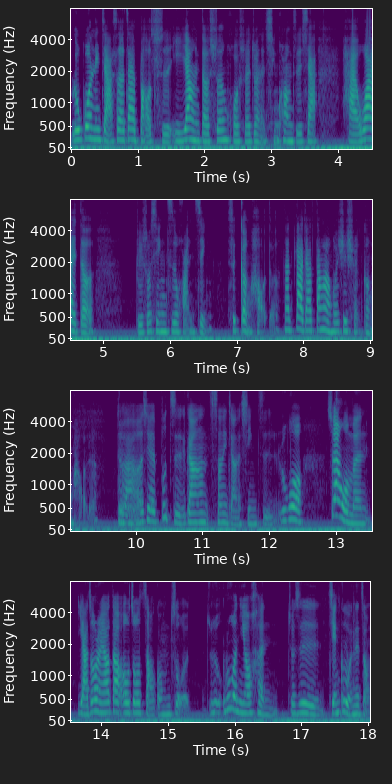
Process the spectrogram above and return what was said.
如果你假设在保持一样的生活水准的情况之下，海外的比如说薪资环境是更好的，那大家当然会去选更好的，对吧？而且不止刚刚 Sunny 讲的薪资，如果虽然我们亚洲人要到欧洲找工作，如如果你有很就是坚固的那种。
